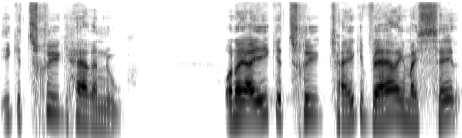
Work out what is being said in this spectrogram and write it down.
ikke tryg her nu. Og når jeg ikke er tryg, kan jeg ikke være i mig selv.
